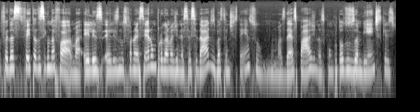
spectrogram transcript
foi feita da segunda forma. Eles, eles nos forneceram um programa de necessidades bastante extenso, umas 10 páginas, com todos os ambientes que eles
